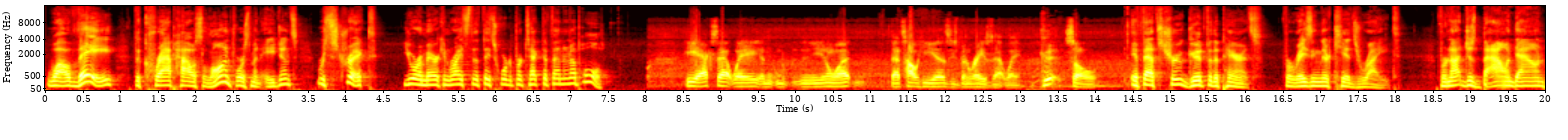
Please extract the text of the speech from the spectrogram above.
while they, the crap house law enforcement agents, restrict your American rights that they swore to protect, defend, and uphold. he acts that way, and you know what? That's how he is. He's been raised that way. Good. So If that's true, good for the parents for raising their kids right, for not just bowing down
